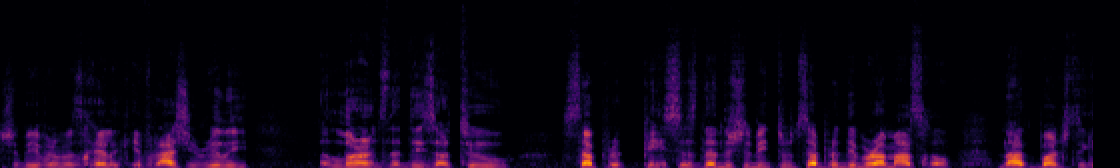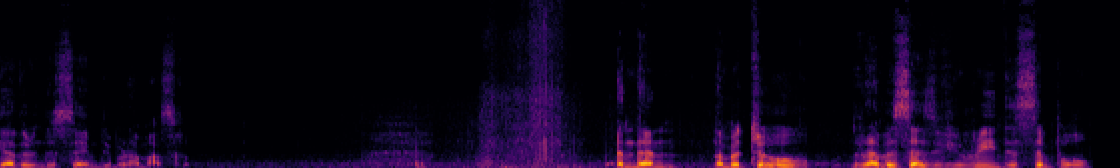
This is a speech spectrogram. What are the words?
Should be from his chelik. If Rashi really learns that these are two separate pieces, then there should be two separate dibra maschel, not bunched together in the same dibra maschel. And then number two, the Rebbe says if you read the simple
